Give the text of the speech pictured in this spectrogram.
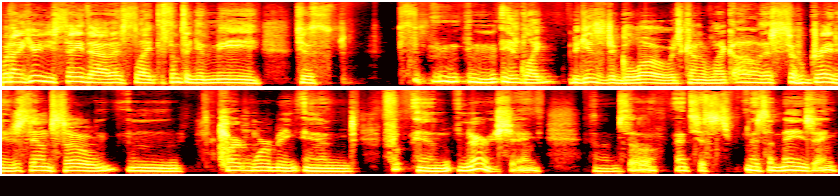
when I hear you say that, it's like something in me just it like begins to glow. It's kind of like, oh, that's so great, and it sounds so mm, heartwarming and and nourishing. Um, so that's just that's amazing.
